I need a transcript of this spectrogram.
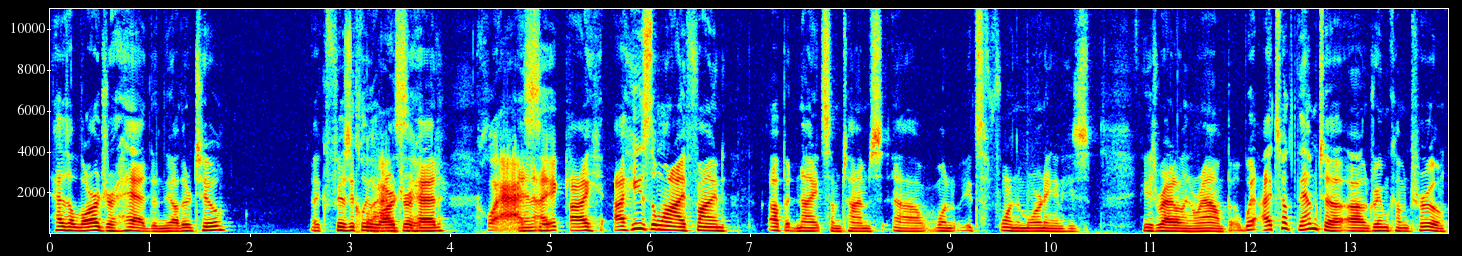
has a larger head than the other two. like physically larger Classic. head. And Classic. I, I, I, he's the one I find up at night sometimes uh, when it's four in the morning and he's he's rattling around. But wh- I took them to uh, Dream Come True.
